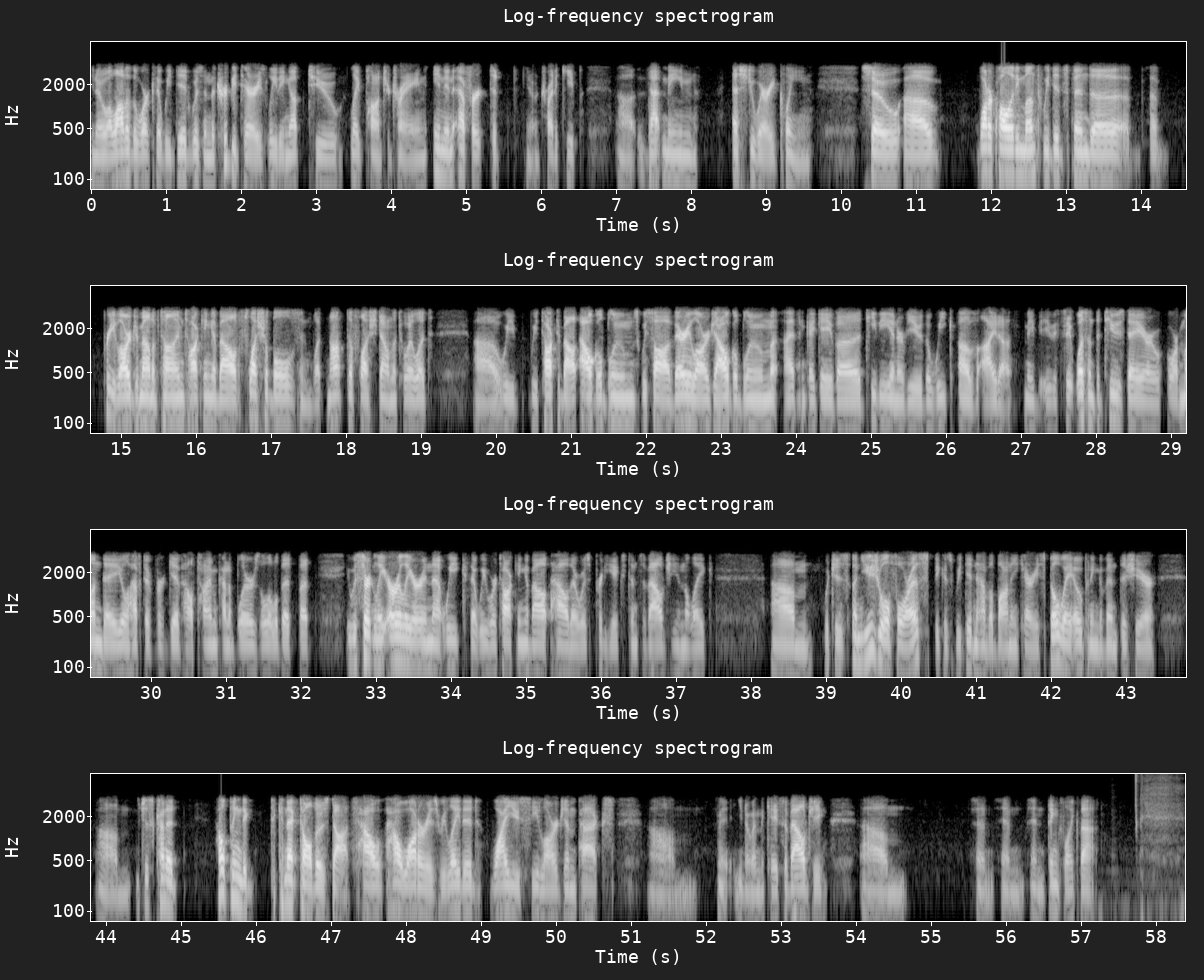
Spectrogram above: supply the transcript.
you know, a lot of the work that we did was in the tributaries leading up to Lake Pontchartrain in an effort to, you know, try to keep uh, that main estuary clean. So, uh, Water Quality Month, we did spend a, a, pretty large amount of time talking about flushables and what not to flush down the toilet. Uh, we we talked about algal blooms. We saw a very large algal bloom. I think I gave a TV interview the week of Ida. Maybe if it wasn't the Tuesday or or Monday, you'll have to forgive how time kind of blurs a little bit. But it was certainly earlier in that week that we were talking about how there was pretty extensive algae in the lake, um, which is unusual for us because we didn't have a Bonnet Carré spillway opening event this year. Um, just kind of helping to to connect all those dots, how how water is related, why you see large impacts, um, you know, in the case of algae, um, and and and things like that.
